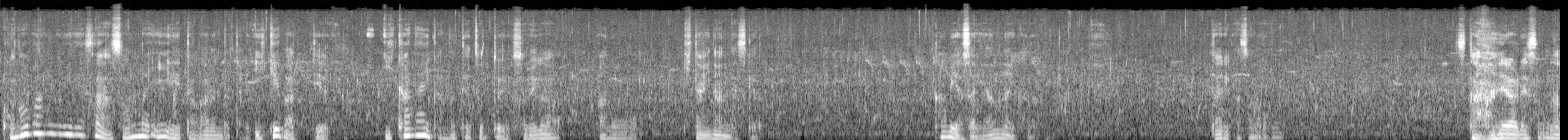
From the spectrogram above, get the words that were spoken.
この番組でさそんないいネタがあるんだったら行けばっていう行かないかなってちょっとそれがあの期待なんですけど。神谷さんやんないかな。誰かその捕まえられそうな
